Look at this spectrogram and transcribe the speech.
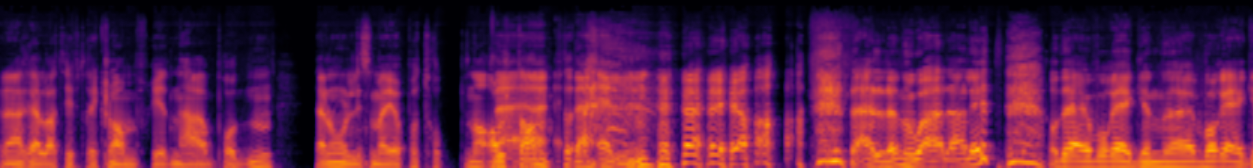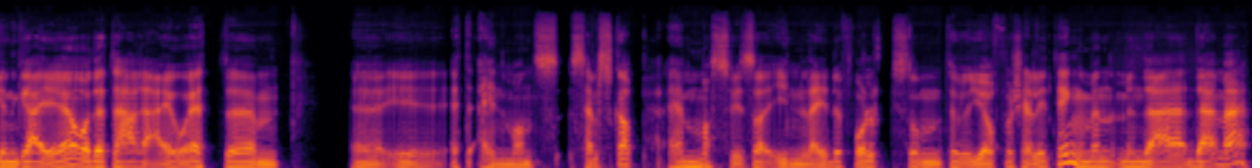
den er relativt reklamefri, den her podden. Det er noe liksom jeg gjør på toppen av alt det, annet. Det er Ellen. ja, det er Ellen. Hun er der litt. Og det er jo vår egen, vår egen greie. Og dette her er jo et um, et enmannsselskap. Jeg har massevis av innleide folk som gjør forskjellige ting, men, men det, er, det, er, meg.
